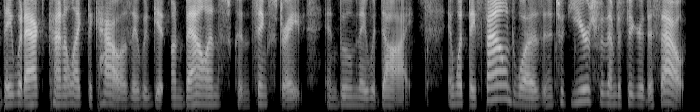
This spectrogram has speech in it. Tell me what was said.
they would act kind of like the cows. They would get unbalanced, couldn't think straight, and boom, they would die. And what they found was, and it took years for them to figure this out,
